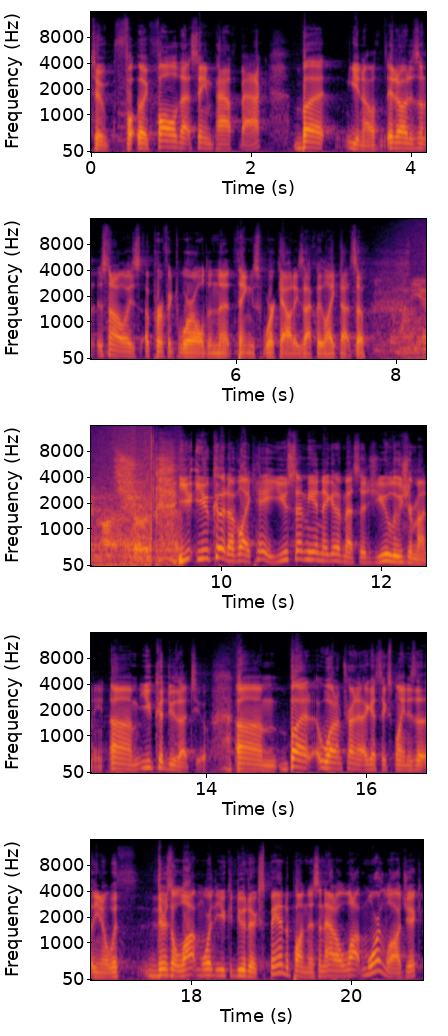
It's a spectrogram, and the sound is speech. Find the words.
to fo like follow that same path back. But you know, it isn't. It's not always a perfect world, and that things work out exactly like that. So. You, you could have like, hey, you sent me a negative message, you lose your money. Um, you could do that too. Um, but what I'm trying to, I guess, explain is that you know, with there's a lot more that you could do to expand upon this and add a lot more logic,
